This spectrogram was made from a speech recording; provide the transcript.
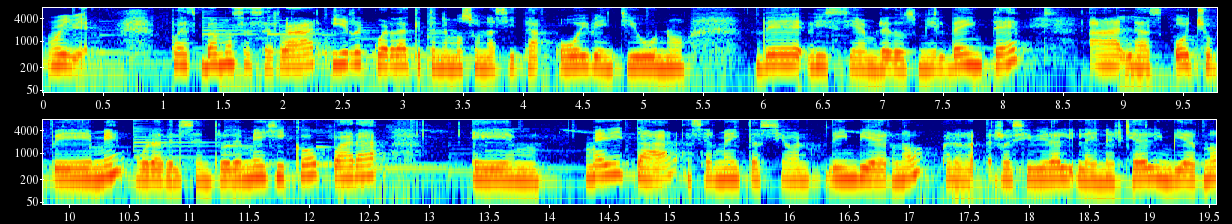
Muy bien, pues vamos a cerrar y recuerda que tenemos una cita hoy 21 de diciembre 2020 a las 8 pm hora del centro de México para em, meditar, hacer meditación de invierno para recibir la energía del invierno.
